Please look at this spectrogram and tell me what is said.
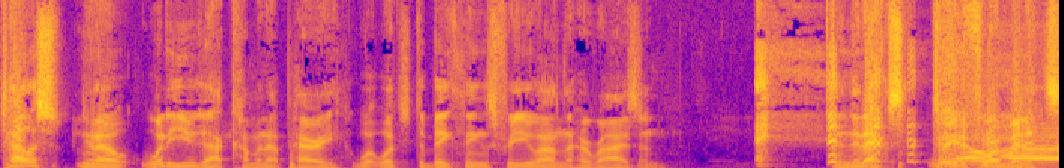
Tell us, you know, what do you got coming up, Perry? What, what's the big things for you on the horizon in the next three Well, to four minutes?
